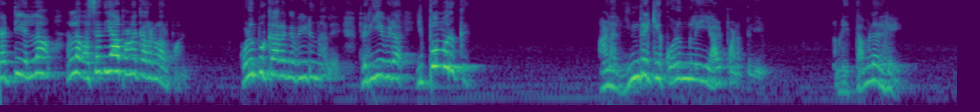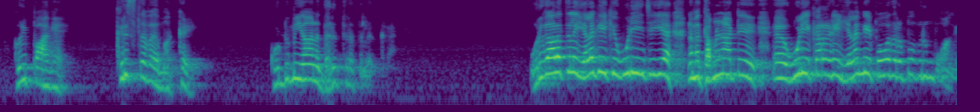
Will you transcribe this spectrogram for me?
கட்டி எல்லாம் நல்ல வசதியாக பணக்காரங்களாக இருப்பாங்க. கொழும்புக்காரங்க வீடுனாலே பெரிய வீடாக இப்பவும் இருக்குது ஆனால் இன்றைக்கு கொழும்புலையும் யாழ்ப்பாணத்திலையும் நம்முடைய தமிழர்கள் குறிப்பாக கிறிஸ்தவ மக்கள் கொடுமையான தரித்திரத்தில் இருக்கிறாங்க. ஒரு காலத்தில் இலங்கைக்கு ஊழியம் செய்ய நம்ம தமிழ்நாட்டு ஊழியக்காரர்கள் இலங்கை போவதை ரொம்ப விரும்புவாங்க.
